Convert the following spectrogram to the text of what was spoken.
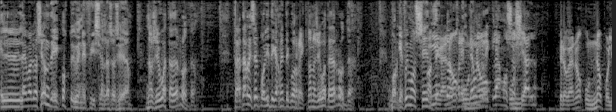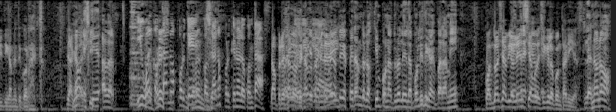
el- la evaluación de costo y beneficio en la sociedad nos llevó a esta derrota. Tratar de ser políticamente correcto nos llevó a esta derrota. Porque fuimos cediendo frente a un no- reclamo un- social. Pero ganó un no políticamente correcto. De acá No, de es que, a ver. Igual Bueno, por eso, contanos por qué, contanos por qué no lo contás. No, pero dejalo, dejalo terminar Primero ahí. estoy esperando los tiempos naturales de la política que para mí. Cuando haya violencia, vos decís que lo contarías. La- No, no,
